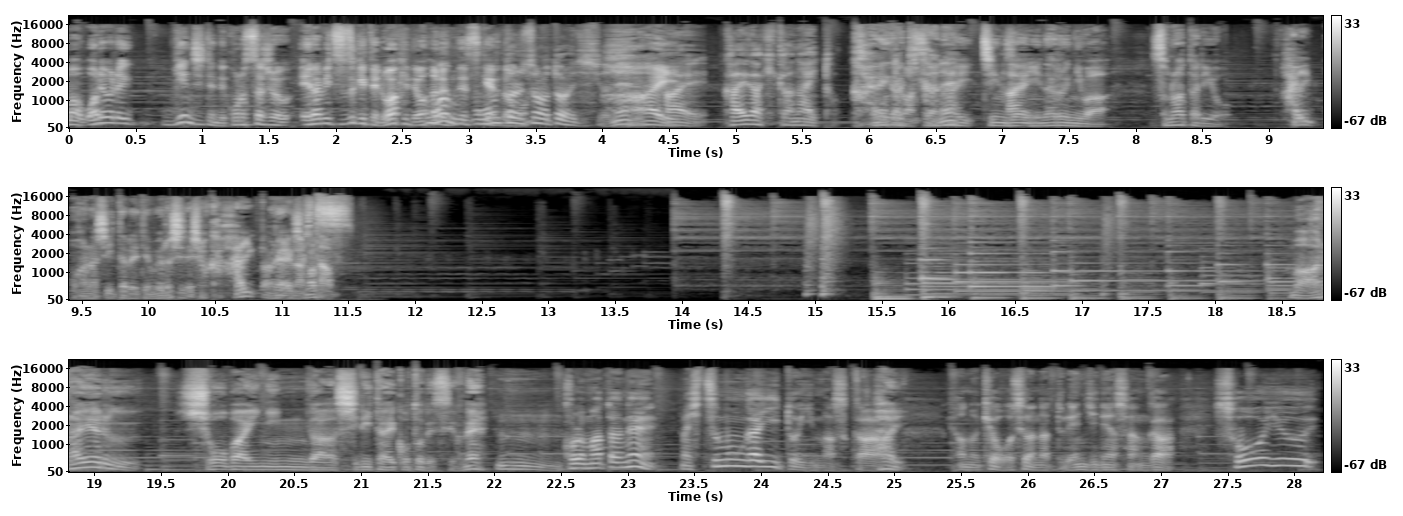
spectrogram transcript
まあ、我々現時点でこのスタジオを選び続けてるわけではあるんですけれども。本当にその通りですよね。はい。替えが利かないと替えが利かない。人材になるには、そのあたりをはい。お話しいただいてもよろしいでしょうか。はい。お願いします。まああらゆる商売人が知りたいことですよね。うん、これまたね、まあ、質問がいいと言いますか、はいあの今日お世話になってるエンジニアさんがそういう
